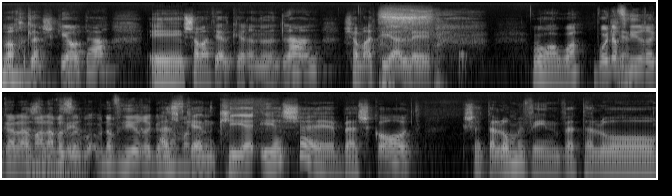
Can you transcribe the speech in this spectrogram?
ואני הולכת להשקיע אותה, אה, שמעתי על קרן הנדל"ן, שמעתי על... וואו וואו, בואי נבהיר רגע אז למה, למה זה, נבהיר. רגע אז למה כן, זה. כי יש בהשקעות, כשאתה לא מבין ואתה לא,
